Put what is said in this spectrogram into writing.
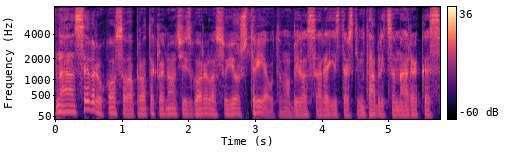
Na severu Kosova protekle noći izgorela su još tri automobila sa registarskim tablicama RKS,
